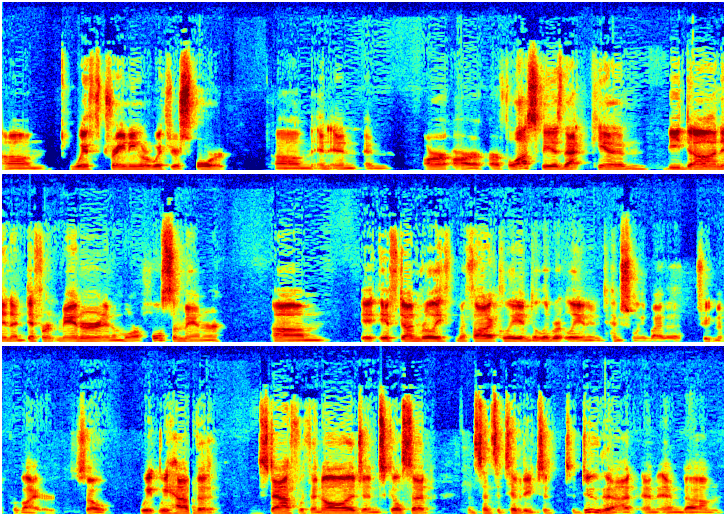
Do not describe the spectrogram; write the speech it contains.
um, with training or with your sport. Um, and and and our, our our philosophy is that can be done in a different manner, in a more wholesome manner, um, if done really methodically and deliberately and intentionally by the treatment provider. So we, we have the staff with the knowledge and skill set and sensitivity to, to do that. And, and um,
